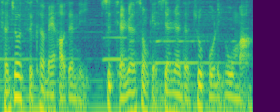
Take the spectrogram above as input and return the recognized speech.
成就此刻美好的你是前任送给现任的祝福礼物吗？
